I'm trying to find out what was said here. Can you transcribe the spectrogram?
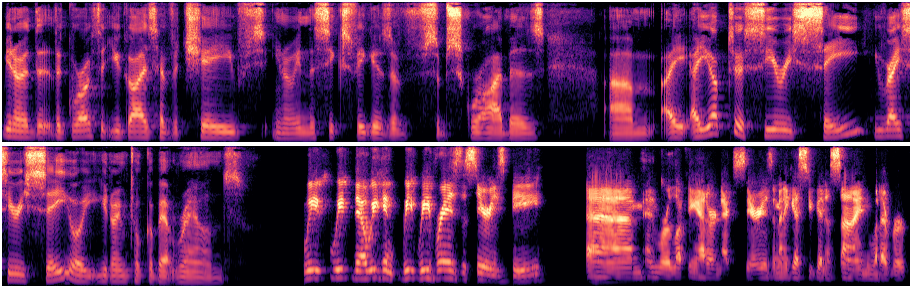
you know the the growth that you guys have achieved, you know, in the six figures of subscribers. Um, are, are you up to a Series C? You raise Series C, or you don't even talk about rounds? We we no we can we we've raised the Series B, um, and we're looking at our next series. I mean, I guess you can assign whatever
